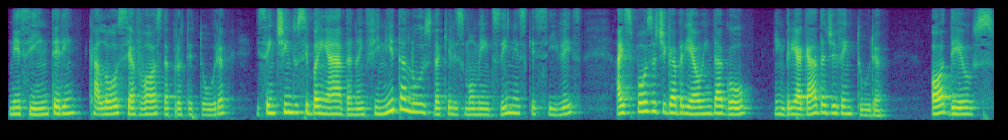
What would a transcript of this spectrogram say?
Nesse ínterim, calou-se a voz da protetora e, sentindo-se banhada na infinita luz daqueles momentos inesquecíveis, a esposa de Gabriel indagou, embriagada de ventura: Ó Deus,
